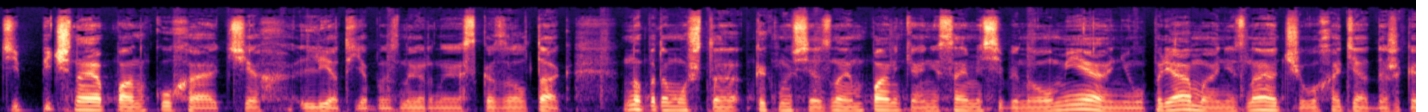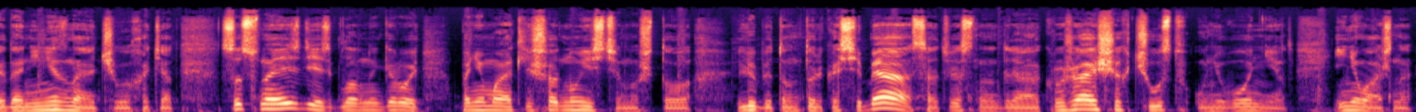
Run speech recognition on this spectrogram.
Типичная панкуха тех лет, я бы, наверное, сказал так. Ну, потому что, как мы все знаем, панки, они сами себе на уме, они упрямы, они знают, чего хотят, даже когда они не знают, чего хотят. Собственно, и здесь главный герой понимает лишь одну истину, что любит он только себя, соответственно, для окружающих чувств у него нет. И неважно,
